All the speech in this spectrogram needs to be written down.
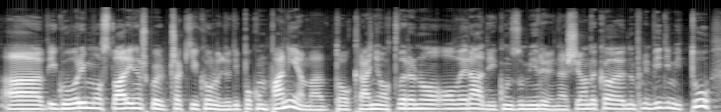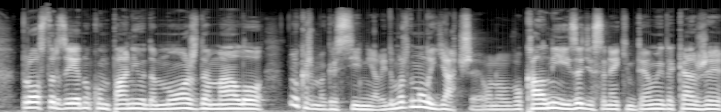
a, i govorimo o stvari znaš, koje čak i ono, ljudi po kompanijama to krajnje otvoreno ovaj, radi i konzumiraju. Znaš, I onda kao, naprimjer, vidim i tu prostor za jednu kompaniju da možda malo, no kažem agresivnije, ali da možda malo jače, ono, vokalnije izađe sa nekim temom i da kaže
